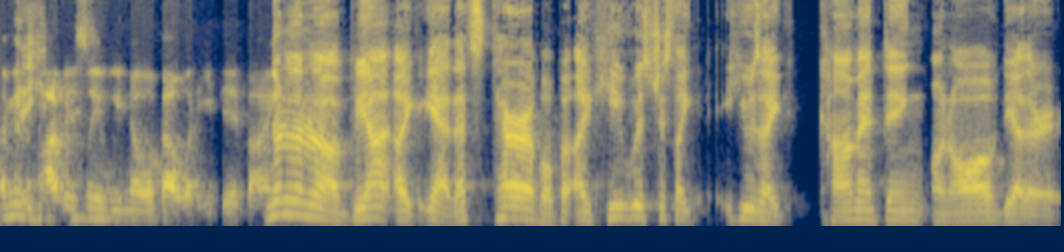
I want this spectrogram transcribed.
I mean, he, obviously we know about what he did. Behind no, no, no, no. Beyond like, yeah, that's terrible. But like, he was just like he was like commenting on all of the other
